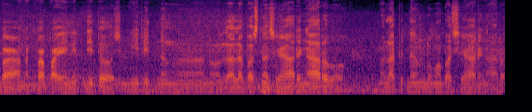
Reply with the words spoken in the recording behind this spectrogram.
iba nagpapainit dito sa gilid ng uh, ano lalabas na si Haring Araw oh. malapit na lumabas si Haring Araw.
